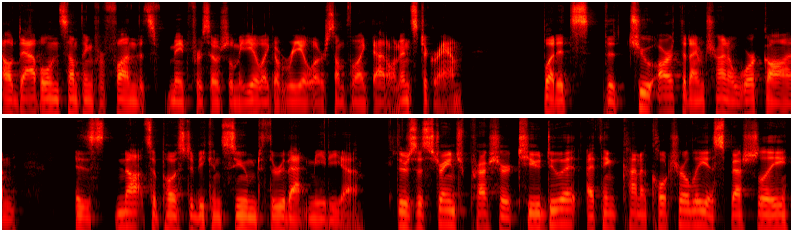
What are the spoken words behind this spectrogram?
I'll dabble in something for fun that's made for social media, like a reel or something like that on Instagram. But it's the true art that I'm trying to work on is not supposed to be consumed through that media. There's a strange pressure to do it, I think, kind of culturally, especially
